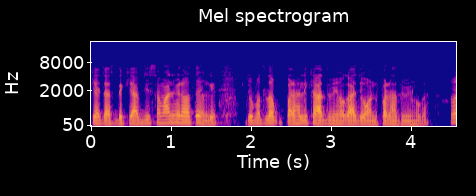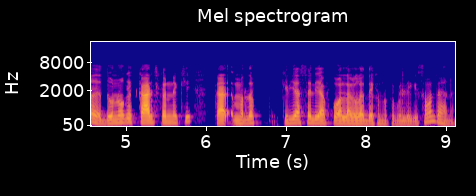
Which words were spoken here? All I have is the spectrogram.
किया जा देखिए आप जिस समाज में रहते होंगे जो मतलब पढ़ा लिखा आदमी होगा जो अनपढ़ आदमी होगा समझ रहे दोनों के कार्य करने की कार, मतलब क्रियाशैली आपको अलग अलग देखने को मिलेगी समझ रहे हैं ना?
